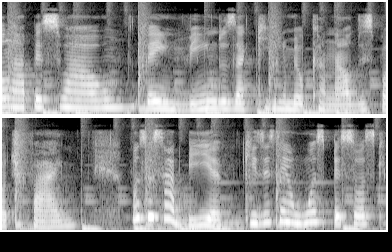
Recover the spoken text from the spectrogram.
Olá pessoal, bem-vindos aqui no meu canal do Spotify. Você sabia que existem algumas pessoas que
